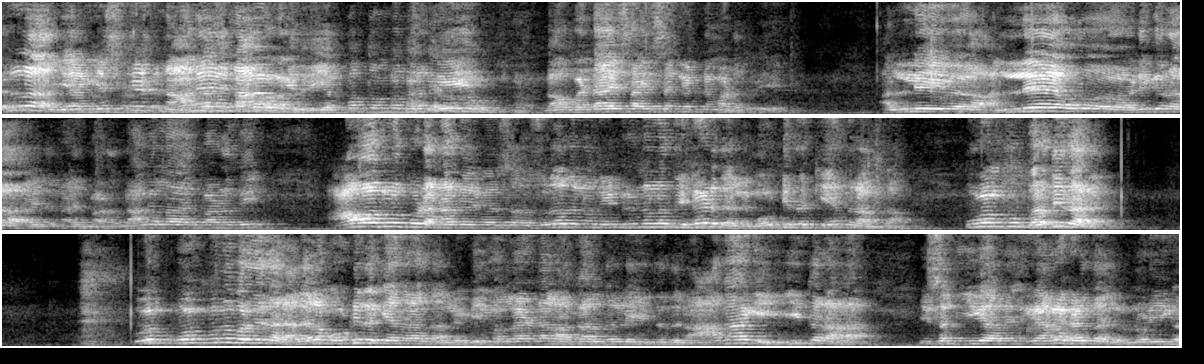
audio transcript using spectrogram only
ಎಲ್ಲ ಎಷ್ಟೆಷ್ಟು ನಾನೇ ನಾವೇ ಹೋಗಿದ್ವಿ. ಎಪ್ಪತ್ತೊಂಬತ್ತರಲ್ಲಿ ನಾವು ಬಂಡಾಯ ಸಾಹಿತ್ಯ ಸಂಘಟನೆ ಮಾಡಿದ್ವಿ. ಅಲ್ಲಿ ಅಲ್ಲೇ ಅವರು ಅಡಿಗರ ಇದನ್ನ ಇದು ಮಾಡೋದು ನಾವೆಲ್ಲ ಇದು ಮಾಡಿದ್ವಿ. ಆವಾಗಲೂ ಕೂಡ ನಾನು ಸುಧಾಧನ ಸುಧಾದಲ್ಲಿ ಒಂದು ಇಂಟರ್ವ್ಯೂನಲ್ಲಿ ಅದು ಹೇಳಿದೆ ಅಲ್ಲಿ ಮೌಢ್ಯದ ಕೇಂದ್ರ ಅಂತ. ಕುವೆಂಪು ಬರೆದಿದ್ದಾರೆ. ಕುವೆಂಪುನು ಬರೆದಿದ್ದಾರೆ. ಅದೆಲ್ಲ ಮೌಢ್ಯದ ಕೇಂದ್ರ ಅಂತ ಅಲ್ಲಿ ಡಿ ಮಲ್ಲಾಂಡ ಆ ಕಾಲದಲ್ಲಿ ಇದ್ದದನ್ನು ಹಾಗಾಗಿ ಈ ತರ ಈ ಸತ್ ಈಗ ಯಾರೋ ಹೇಳ್ತಾ ಇದ್ರು. ನೋಡಿ ಈಗ,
